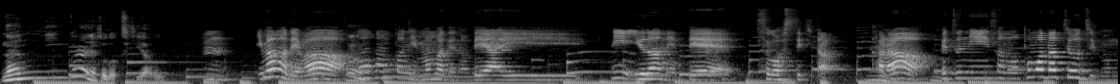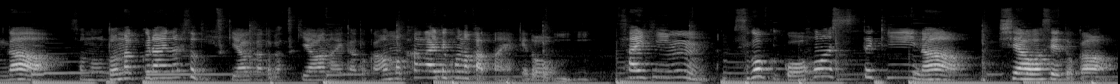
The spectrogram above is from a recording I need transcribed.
何人ぐらいの人と付き合う？うん。今までは、うんもう本当に今までの出会いに委ねて過ごしてきたから、うん別にその友達を自分がそのどんなくらいの人と付き合うかとか付き合わないかとかあんま考えてこなかったんやけど、うんうん。最近すごくこう本質的な幸せとか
